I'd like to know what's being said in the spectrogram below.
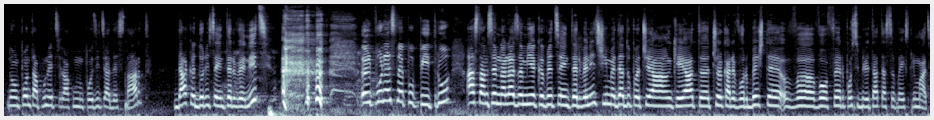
Domnul Ponta, puneți-l acum în poziția de start. Dacă doriți să interveniți, îl puneți pe pupitru. Asta îmi semnalează mie că vreți să interveniți și imediat după ce a încheiat uh, cel care vorbește, vă, vă ofer posibilitatea să vă exprimați.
